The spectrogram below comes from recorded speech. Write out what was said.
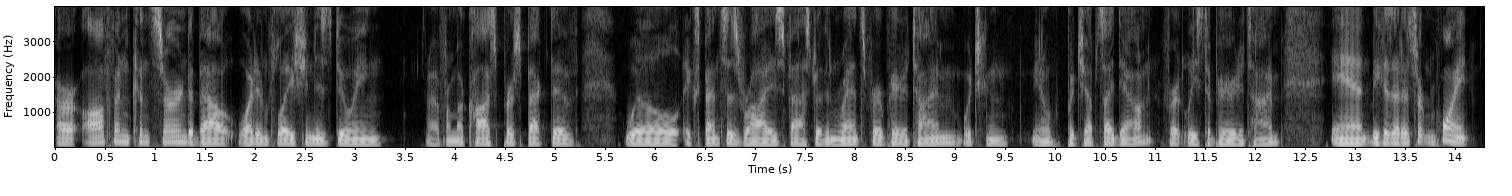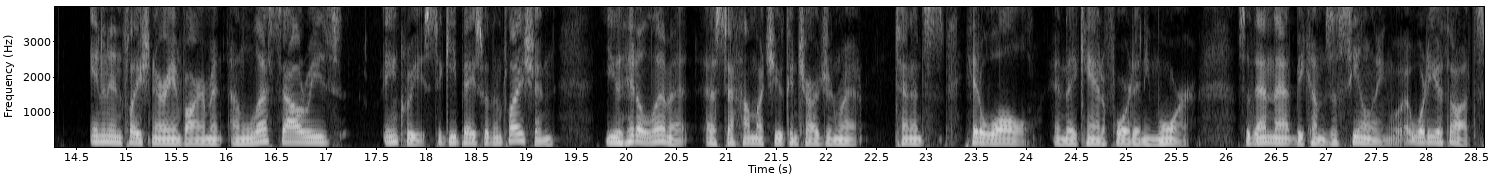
are often concerned about what inflation is doing uh, from a cost perspective, will expenses rise faster than rents for a period of time, which can you know put you upside down for at least a period of time, and because at a certain point in an inflationary environment, unless salaries increase to keep pace with inflation, you hit a limit as to how much you can charge in rent. Tenants hit a wall and they can't afford any more. So then that becomes a ceiling. What are your thoughts?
